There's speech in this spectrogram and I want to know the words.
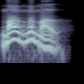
那那那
